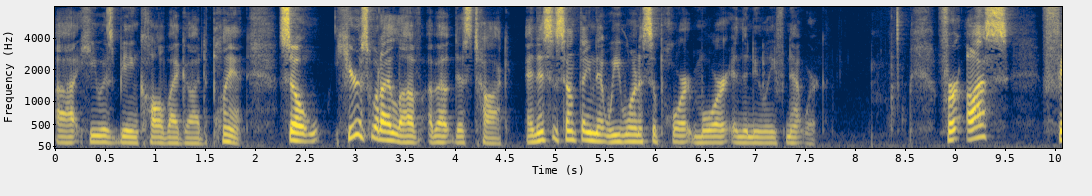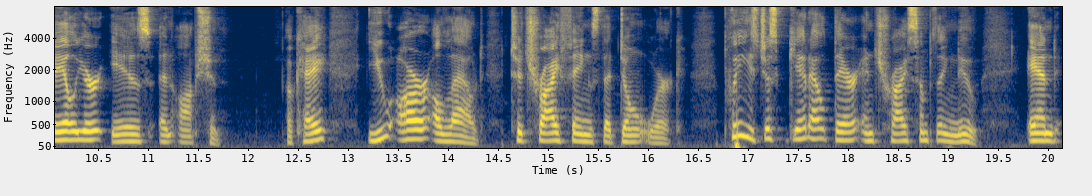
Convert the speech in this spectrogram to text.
uh, he was being called by God to plant. So here's what I love about this talk, and this is something that we want to support more in the New Leaf Network. For us, failure is an option. Okay? You are allowed to try things that don't work. Please just get out there and try something new. And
